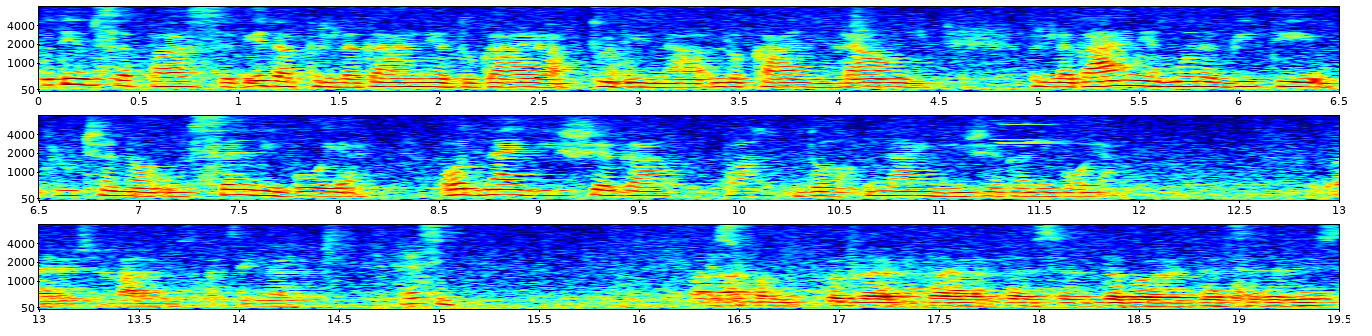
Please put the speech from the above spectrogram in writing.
potem se pa seveda prilagajanje dogaja tudi na lokalni ravni. Prilagajanje mora biti vključeno v vse nivoje, od najvišjega pa do najnižjega nivoja. Najlepša hvala, gospa Cegnar. Prosim. Jaz upam tako, da, da, da se, da bo, da se res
